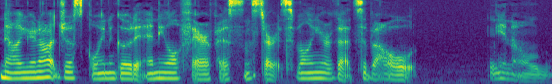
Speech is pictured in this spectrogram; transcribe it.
Now, you're not just going to go to any old therapist and start spilling your guts about, you know,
